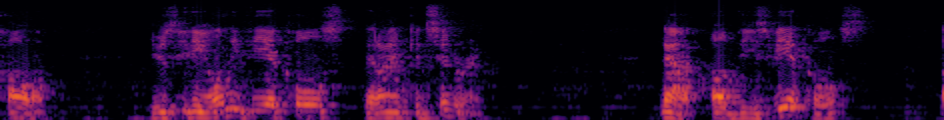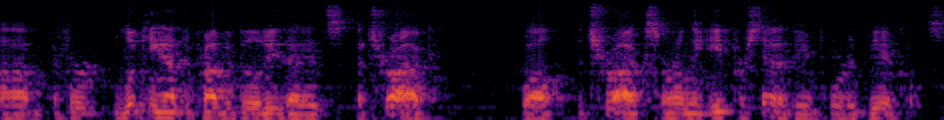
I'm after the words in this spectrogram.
column. These are the only vehicles that I'm considering. Now, of these vehicles, um, if we're looking at the probability that it's a truck, well, the trucks are only 8% of the imported vehicles,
